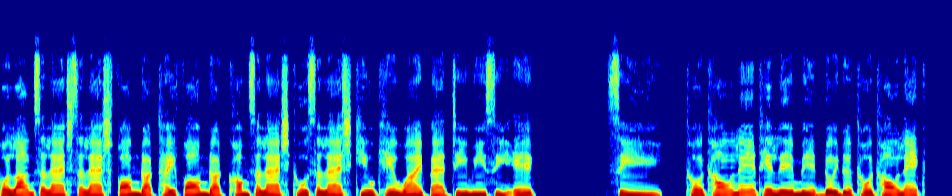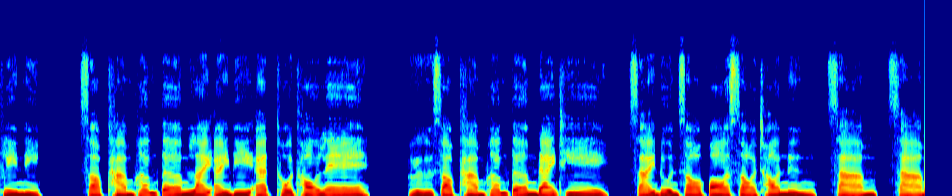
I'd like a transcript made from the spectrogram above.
colon slash slash form thaiform com 2 qky 8 gvcx 4. Total เล่เทเลเมดโดย The Total เล่คลินิก สอบถามเพิ่มเติม Line ID at Total เล่หรือสอบถามเพิ่มเติมได้ที่ สายด่วนสปสช1 3 3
